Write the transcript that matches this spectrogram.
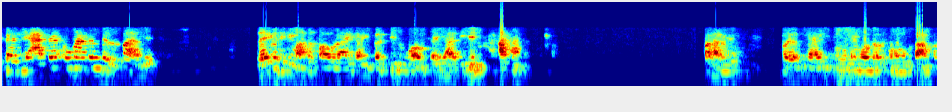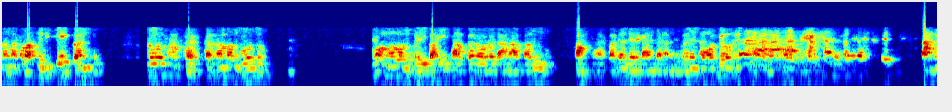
jadi ada Umar kendel, Pak. Lah itu dimaksud Paula itu ibadi luar dari. Paham ya? Kiai mengenai modal senang utang, karena kalau jadi kiai bantu, lu sabar, gak bodoh. Gua malam dari bayi sabar orang anak kali, sabar, padahal dari kandangan juga bodoh. Tapi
